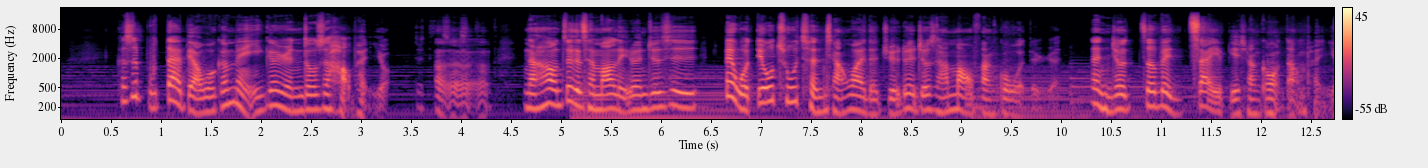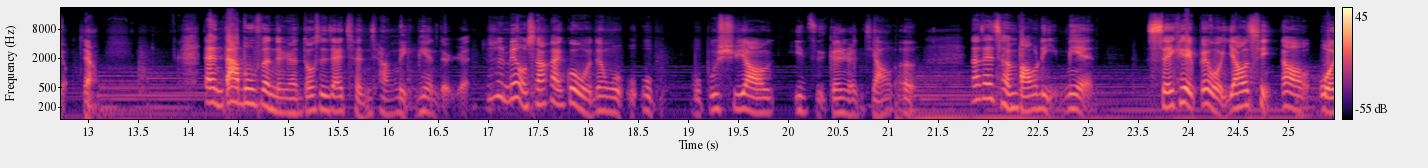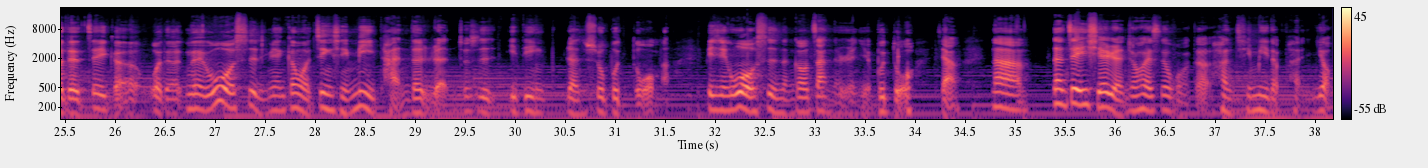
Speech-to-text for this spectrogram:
可是不代表我跟每一个人都是好朋友，嗯嗯嗯。然后这个城堡理论就是被我丢出城墙外的，绝对就是他冒犯过我的人。那你就这辈子再也别想跟我当朋友，这样。但大部分的人都是在城墙里面的人，就是没有伤害过我的，我我我我不需要一直跟人交恶。那在城堡里面。谁可以被我邀请到我的这个我的那个卧室里面跟我进行密谈的人，就是一定人数不多嘛。毕竟卧室能够站的人也不多。这样，那那这一些人就会是我的很亲密的朋友。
